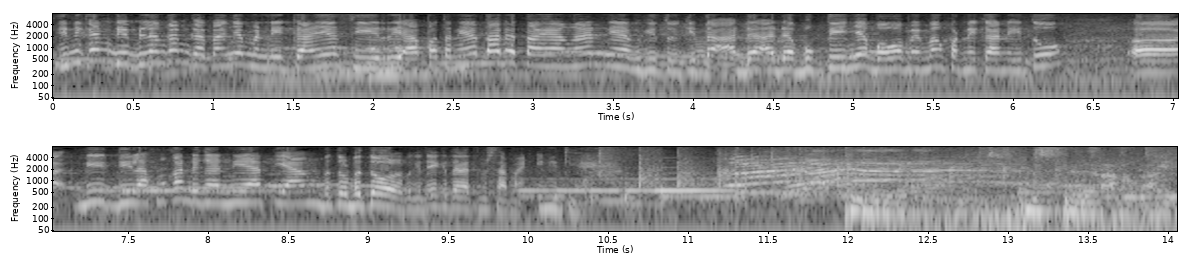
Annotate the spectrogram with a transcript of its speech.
Ini kan dia bilang kan katanya menikahnya siri apa ternyata ada tayangannya begitu. Kita ada ada buktinya bahwa memang pernikahan itu eh, di- dilakukan dengan niat yang betul-betul. Begitu ya kita lihat bersama. Ini dia. Bismillahirrahmanirrahim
